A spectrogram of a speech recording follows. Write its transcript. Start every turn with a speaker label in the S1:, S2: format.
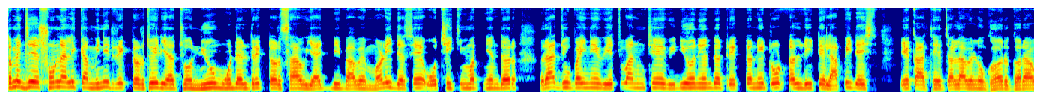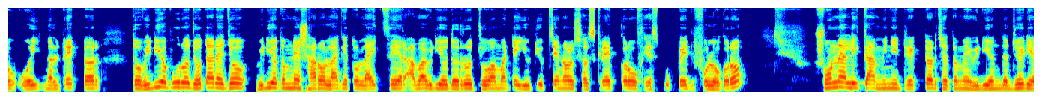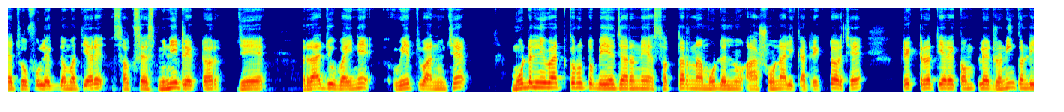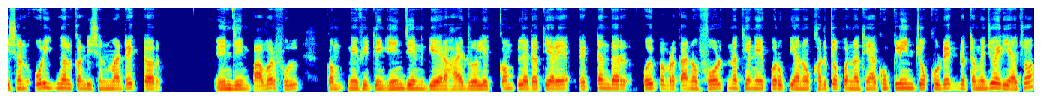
S1: તમે જે Sonalika mini tractor જોઈ રહ્યા છો, ન્યૂ મોડેલ ટ્રેક્ટર સાવ વ્યાજબી ભાવે મળી જશે. ઓછી કિંમતની અંદર રાજુભાઈને વેચવાનું છે. વિડીયોની અંદર ટ્રેક્ટરની ટોટલ ડિટેલ આપી દઈશ. એક હાથે ચલાવેલું ઘર ઘરાવ ઓરિજિનલ ટ્રેક્ટર. તો વીડિયો પૂરો જોતા રહેજો. વીડિયો તમને સારો લાગે તો લાઇક શેર આવા વીડિયો દરરોજ જોવા માટે યુટ્યુબ ચેનલ સબસ્ક્રાઇબ કરો, ફેસબુક પેજ ફોલો કરો. સોનાલિકા મિની ટ્રેક્ટર છે તમે વીડિયો અંદર જોઈ રહ્યા છો. ફૂલ એકદમ અત્યારે સક્સેસ મિની ટ્રેક્ટર જે રાજુભાઈને વેચવાનું છે. મોડલની વાત કરું તો બે હજાર અને સત્તરના મોડલનું આ સોનાલિકા ટ્રેક્ટર છે. ટ્રેક્ટર અત્યારે કમ્પ્લેટ રનિંગ કન્ડિશન ઓરિજિનલ કન્ડિશનમાં tractor engine powerful, company fitting engine, gear hydraulic complete. અત્યારે ટ્રેક્ટર અંદર કોઈ પણ પ્રકારનો ફોલ્ટ નથી અને એક રૂપિયાનો ખર્ચો પણ નથી. આખું ક્લીન ચોખ્ખું ટ્રેક્ટર તમે જોઈ રહ્યા છો.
